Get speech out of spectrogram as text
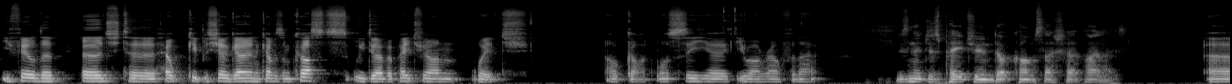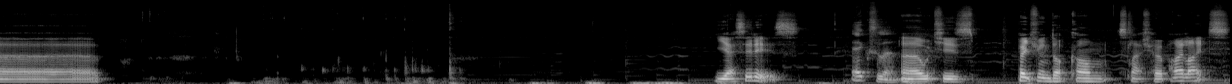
you feel the urge to help keep the show going and cover some costs, we do have a Patreon, which, oh god, what's the uh, URL for that? Isn't it just patreon.com slash herphighlights? Uh, yes, it is. Excellent. uh, which is patreon.com slash herphighlights.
